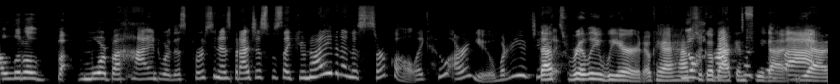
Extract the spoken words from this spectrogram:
a little bu- more behind where this person is but i just was like you're not even in the circle like who are you what are you doing That's really weird. Okay, I have You'll to go have back and see that. Yeah.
